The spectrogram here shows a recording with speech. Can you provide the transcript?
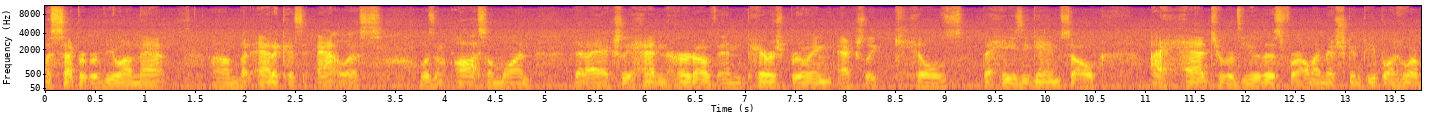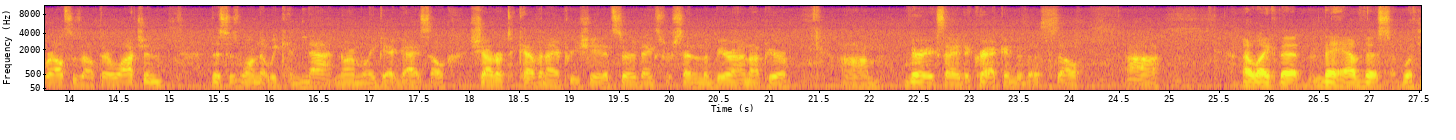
a separate review on that. Um, but Attacus Atlas was an awesome one that I actually hadn't heard of, and Parish Brewing actually kills the hazy game, so I had to review this for all my Michigan people and whoever else is out there watching. This is one that we cannot normally get, guys. So shout out to Kevin. I appreciate it, sir. Thanks for sending the beer on up here. Um, very excited to crack into this. So uh, I like that they have this with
